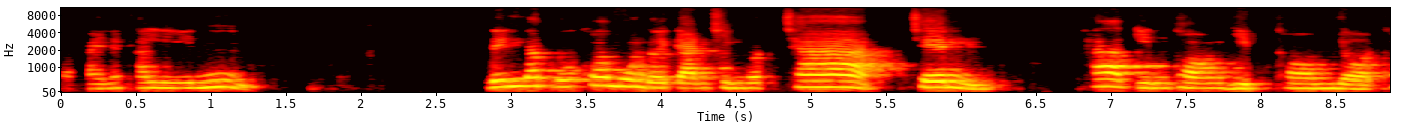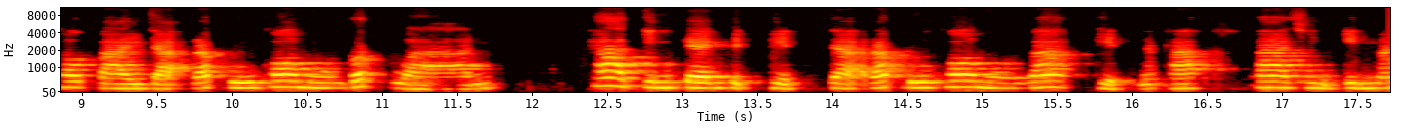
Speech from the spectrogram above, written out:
ต่อไปนะคะลิ้น ลิ้นรับรู้ข้อมูลโดยการชิมรสชาติ เช่น ถ้ากินทองหยิบทองหยอดเข้าไป จะรับรู้ข้อมูลรสหวาน ถ้ากินแกงเผ็ดๆจะรับรู้ข้อมูลว่าเผ็ดนะคะ ถ้าชิมกินมะ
